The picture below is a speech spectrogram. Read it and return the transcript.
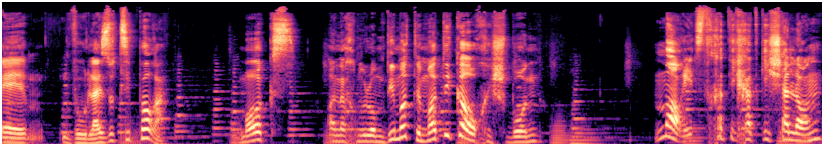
אה, ואולי זו ציפורה. מקס, אנחנו לומדים מתמטיקה או חשבון? מוריץ, חתיכת כישלון.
